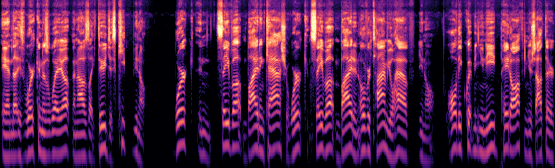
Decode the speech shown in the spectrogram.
and uh, he's working his way up. And I was like, dude, just keep, you know, work and save up and buy it in cash, or work and save up and buy it, and over time you'll have, you know, all the equipment you need paid off, and you're just out there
